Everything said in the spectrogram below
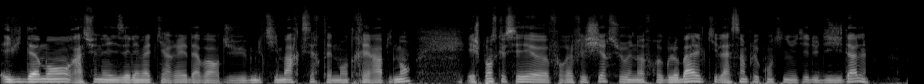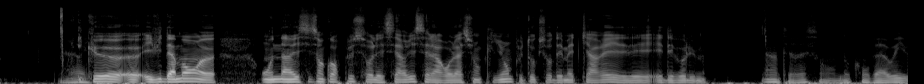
Évidemment rationaliser les mètres carrés, d'avoir du multimarque certainement très rapidement. Et je pense que c'est faut réfléchir sur une offre globale qui est la simple continuité du digital Ah et que euh, évidemment euh, on investisse encore plus sur les services et la relation client plutôt que sur des mètres carrés et des, et des volumes. Ah, intéressant. Donc on va oui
